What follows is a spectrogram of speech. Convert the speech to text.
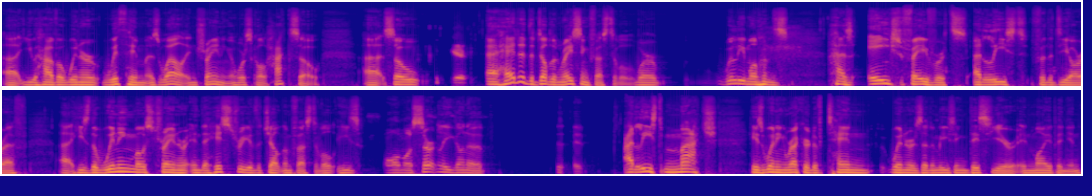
Uh, you have a winner with him as well in training, a horse called Haxo. Uh, so Yes. ahead of the Dublin Racing Festival, where Willie Mullins has eight favourites at least for the DRF. Uh, he's the winning most trainer in the history of the Cheltenham Festival. He's almost certainly going to at least match his winning record of 10 winners at a meeting this year, in my opinion.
